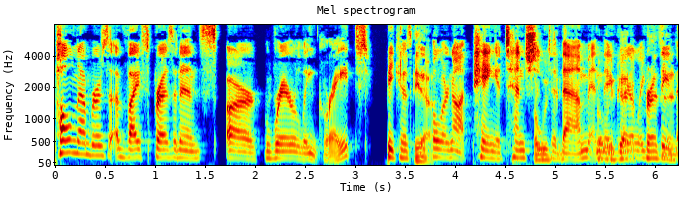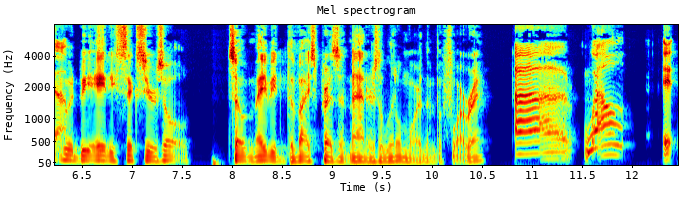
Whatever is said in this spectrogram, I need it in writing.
poll numbers of vice presidents are rarely great because people yeah. are not paying attention to them and they rarely see them. Who would be 86 years old. So maybe the vice president matters a little more than before, right? Uh, well, it,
